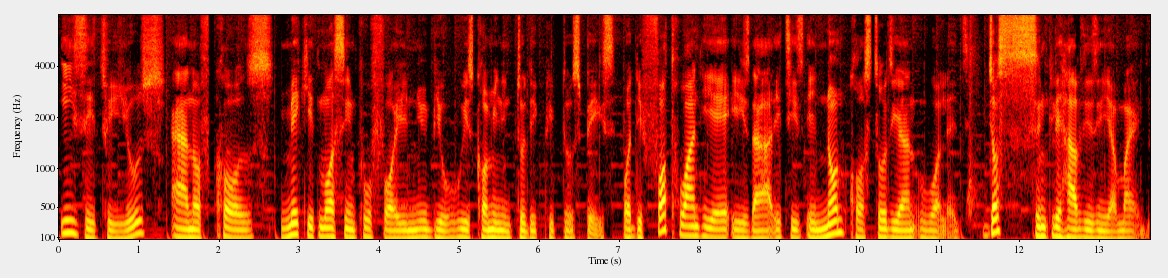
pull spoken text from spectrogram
easy to use and of course make it more simple for a newbie who is coming into the crypto space. But the fourth one here is that it is a non-custodian wallet. Just simply have this in your mind.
